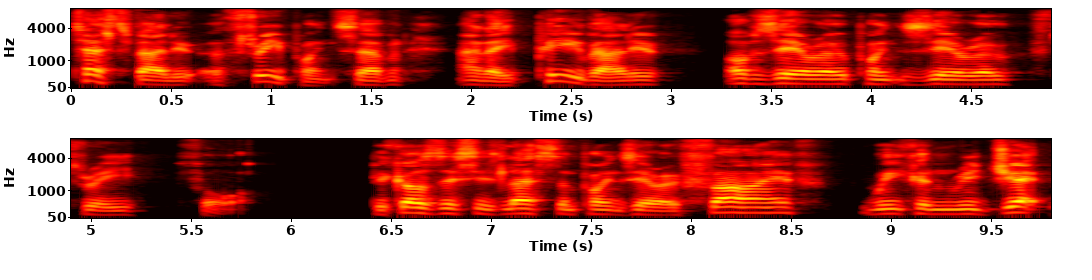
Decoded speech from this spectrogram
test value of 3.7 and a p-value of 0.034. Because this is less than 0.05, we can reject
